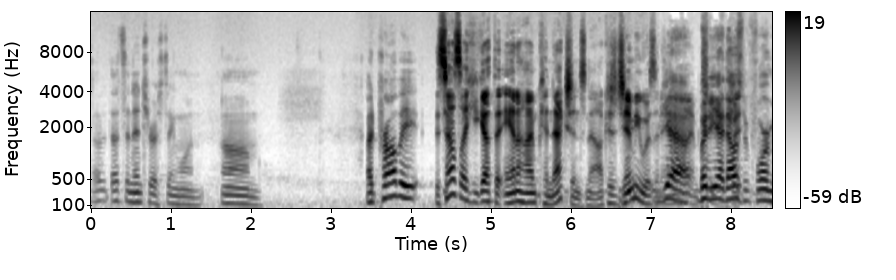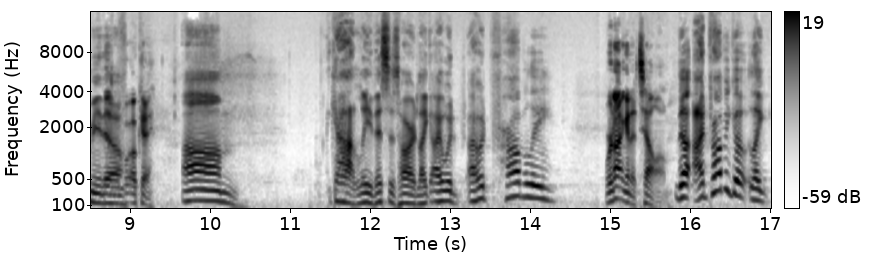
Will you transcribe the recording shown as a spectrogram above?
That- That's an interesting one. Um, I'd probably It sounds like you got the Anaheim connections now because Jimmy was in yeah, Anaheim. but too. yeah, that was before me though. before- okay. Um, golly, this is hard. Like I would I would probably. We're not going to tell them. The, I'd probably go like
